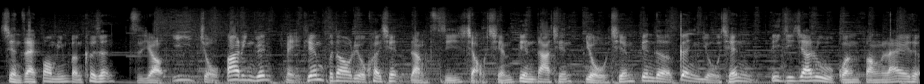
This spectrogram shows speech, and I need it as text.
现在报名本课程只要一九八零元，每天不到六块钱，让自己小钱变大钱，有钱变得更有钱。立即加入官方 Light。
